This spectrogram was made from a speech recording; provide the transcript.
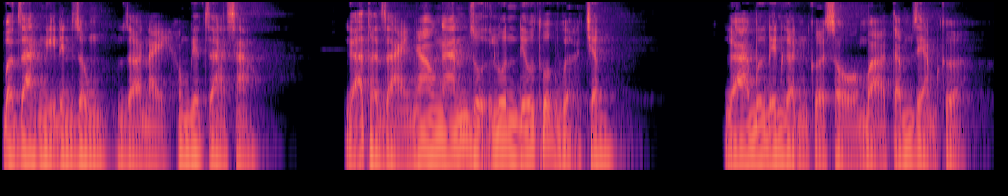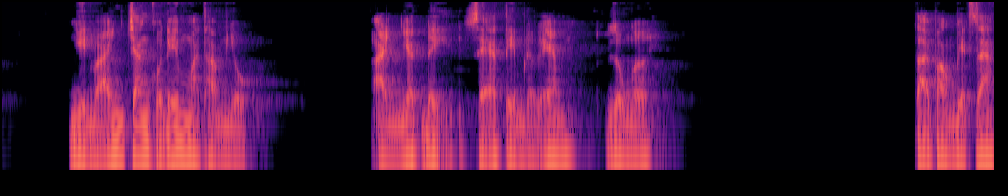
Bật giác nghĩ đến Dung, Giờ này không biết ra sao. Gã thở dài ngao ngán Rụi luôn điếu thuốc vừa châm. Gã bước đến gần cửa sổ Mở tấm rèm cửa, Nhìn vào ánh trăng của đêm mà thầm nhủ. Anh nhất định sẽ tìm được em, Dung ơi. Tại phòng biệt giam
